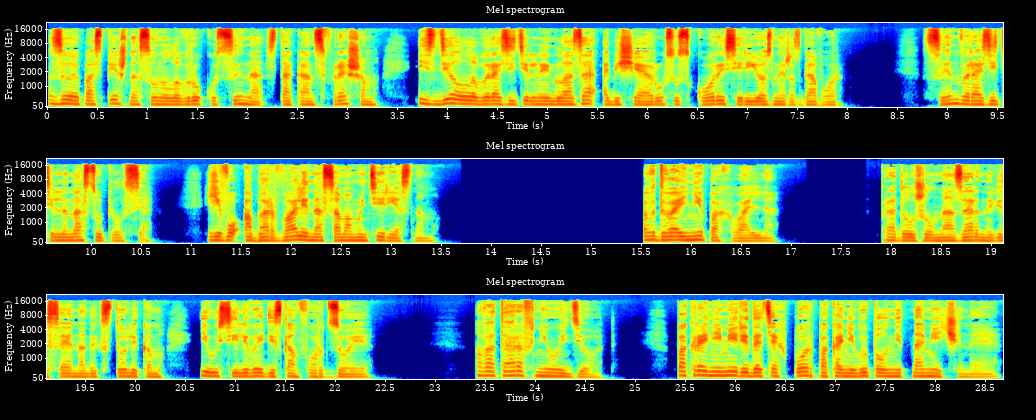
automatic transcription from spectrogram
Зоя поспешно сунула в руку сына стакан с фрешем и сделала выразительные глаза, обещая Русу скорый серьезный разговор. Сын выразительно насупился. Его оборвали на самом интересном. «Вдвойне похвально», — продолжил Назар, нависая над их столиком и усиливая дискомфорт Зои. «Ватаров не уйдет. По крайней мере, до тех пор, пока не выполнит намеченное.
